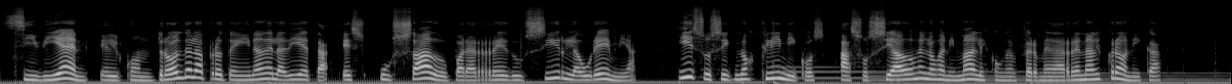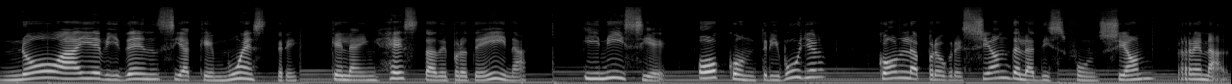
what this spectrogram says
si bien el control de la proteína de la dieta es usado para reducir la uremia y sus signos clínicos asociados en los animales con enfermedad renal crónica, no hay evidencia que muestre que la ingesta de proteína inicie o contribuya con la progresión de la disfunción renal.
